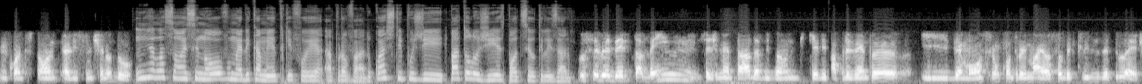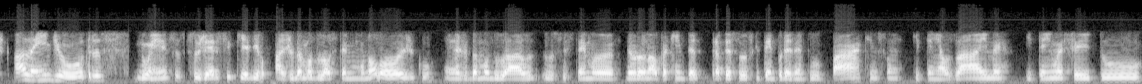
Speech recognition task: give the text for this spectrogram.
enquanto estão ali sentindo dor. Em relação a esse novo medicamento que foi aprovado, quais tipos de patologias pode ser utilizado? O CBD está bem sedimentado, a visão de que ele apresenta e demonstra um controle maior sobre crises epiléticas, além de outras doenças. Sugere-se que ele ajuda a modular o sistema imunológico, é, ajuda a modular o sistema neuronal para quem para pessoas que têm, por exemplo, Parkinson, que têm Alzheimer e tem um efeito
